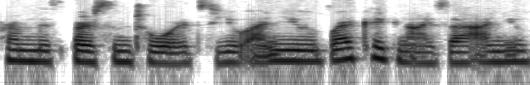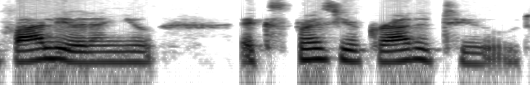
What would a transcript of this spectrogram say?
from this person towards you, and you recognize that and you value it and you express your gratitude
